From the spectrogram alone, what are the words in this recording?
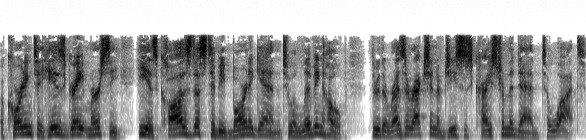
According to his great mercy, he has caused us to be born again to a living hope through the resurrection of Jesus Christ from the dead. To what?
